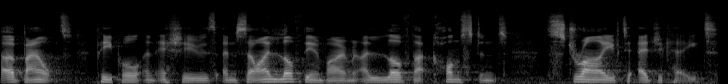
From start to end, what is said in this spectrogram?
about people and issues. And so I love the environment. I love that constant strive to educate.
